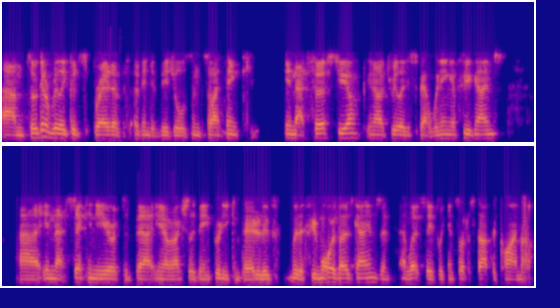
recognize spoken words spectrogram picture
Um, so we've got a really good spread of, of individuals, and so I think in that first year, you know, it's really just about winning a few games. Uh, in that second year, it's about you know actually being pretty competitive with a few more of those games, and, and let's see if we can sort of start to climb up,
